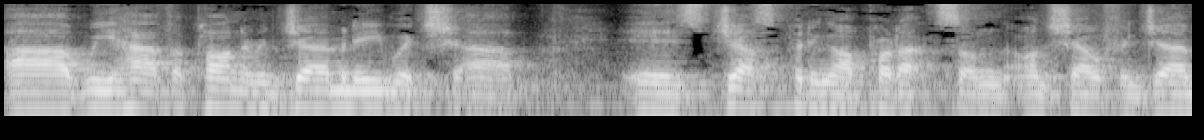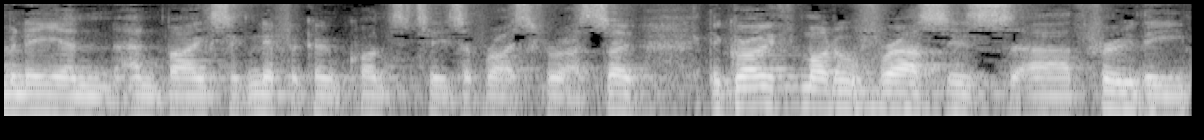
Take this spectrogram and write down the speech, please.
Uh, we have a partner in Germany which uh, is just putting our products on, shelf in Germany and, buying significant quantities of rice for us. So the growth model for us is uh, through the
